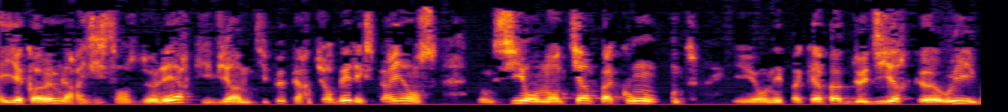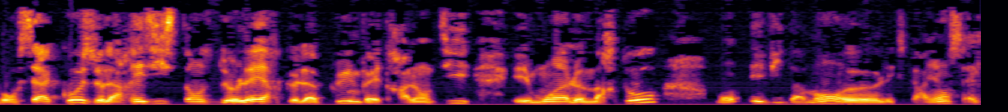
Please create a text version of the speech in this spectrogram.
il y a quand même la résistance de l'air qui vient un petit peu perturber l'expérience. Donc si on n'en tient pas compte et on n'est pas capable de dire que oui, bon, c'est à cause de la résistance de l'air que la plume va être ralentie et moins le marteau, bon, évidemment, euh, l'expérience, elle,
